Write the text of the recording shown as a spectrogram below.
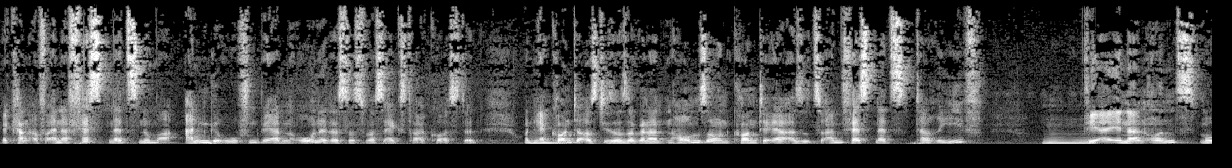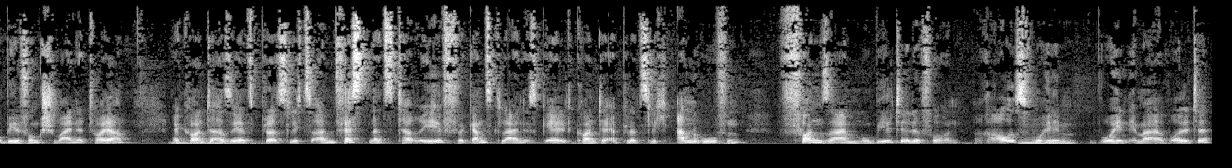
er kann auf einer Festnetznummer angerufen werden, ohne dass das was extra kostet. Und mhm. er konnte aus dieser sogenannten Homezone, konnte er also zu einem Festnetztarif, mhm. wir erinnern uns, Mobilfunk Schweine teuer, er mhm. konnte also jetzt plötzlich zu einem Festnetztarif für ganz kleines Geld, konnte er plötzlich anrufen von seinem Mobiltelefon raus, mhm. wohin, wohin immer er wollte.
